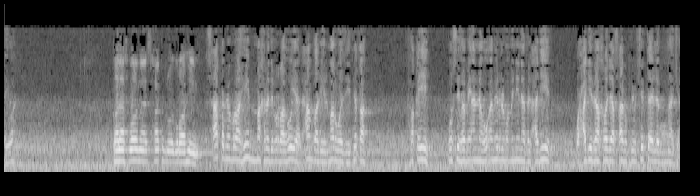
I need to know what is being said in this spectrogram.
أيوة. قال أخبرنا إسحاق بن إبراهيم. إسحاق بن إبراهيم مخلد بن راهوية الحنظلي المروزي ثقة فقيه وصف بأنه أمير المؤمنين في الحديث وحديث أخرج أصحاب الكتب الستة إلا ابن ماجه.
